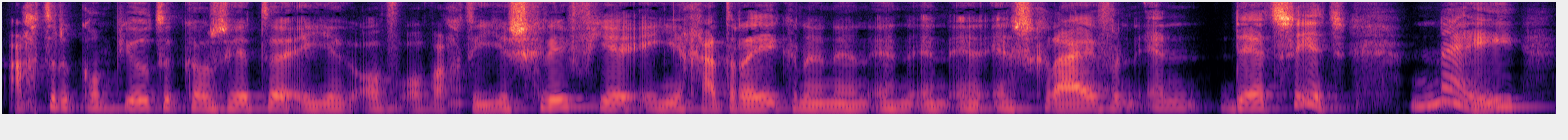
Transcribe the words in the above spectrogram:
achter de computer kan zitten en je, of, of achter je schriftje en je gaat rekenen en, en, en, en schrijven en that's it. Nee,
